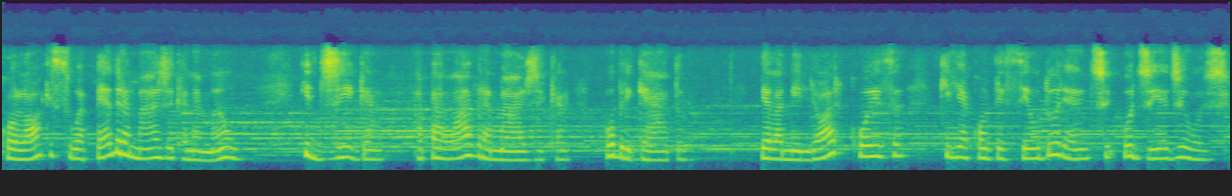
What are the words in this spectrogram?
coloque sua pedra mágica na mão e diga a palavra mágica obrigado pela melhor coisa que lhe aconteceu durante o dia de hoje.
